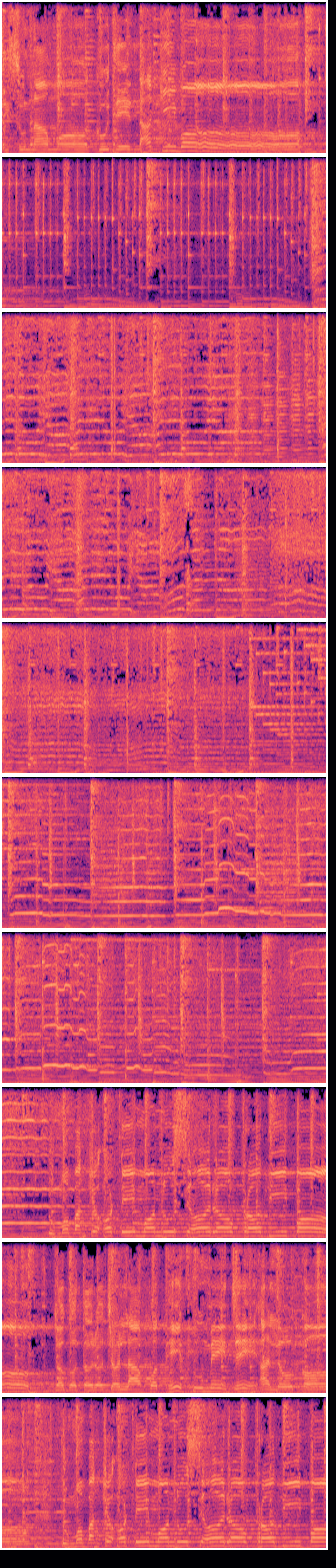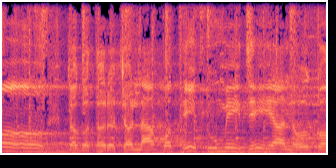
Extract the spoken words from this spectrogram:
ଯୀଶୁ ନାମକୁ ଯେ ଡାକିବ ବାକ୍ୟ ଅଟେ ମନୁଷ୍ୟର ପ୍ରଦୀପ ଜଗତର ଚଲା ପଥେ ତୁମେ ଯେ ଆଲୋକ ତୁମ ବାକ୍ୟ ଅଟେ ମନୁଷ୍ୟର ପ୍ରଦୀପ ଜଗତର ଚଲା ପଥେ ତୁମେ ଯେ ଆଲୋକ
